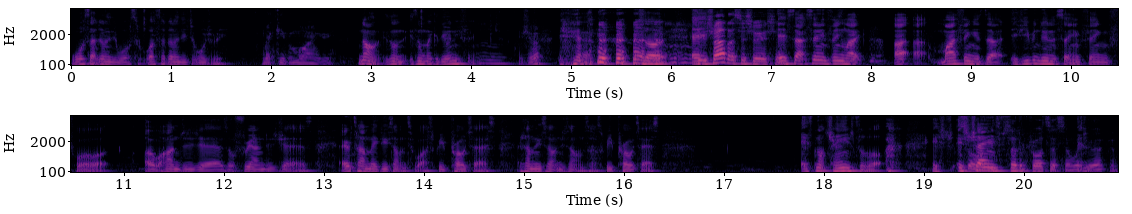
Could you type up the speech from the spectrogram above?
What's that gonna do? What's, what's that gonna do to Audrey? Make even more angry. No, it's not. It's not gonna do anything. Mm. You sure? Yeah. So So you it- tried that situation. it's that same thing. Like, I, I, my thing is that if you've been doing the same thing for over 100 years or 300 years, every time they do something to us, we protest. Every time they do something, do something to us, we protest. It's not changed a lot. It's, it's so, changed. So the protesting, what do you reckon?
